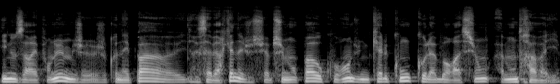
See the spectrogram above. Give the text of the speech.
Il nous a répondu, mais je ne connais pas euh, Idriss Aberkan et je suis absolument pas au courant d'une quelconque collaboration à mon travail.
